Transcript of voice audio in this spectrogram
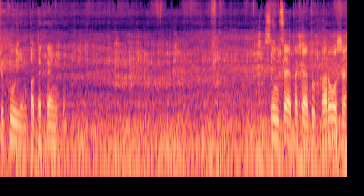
чекуємо потихеньку. Сінце таке тут хороше.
